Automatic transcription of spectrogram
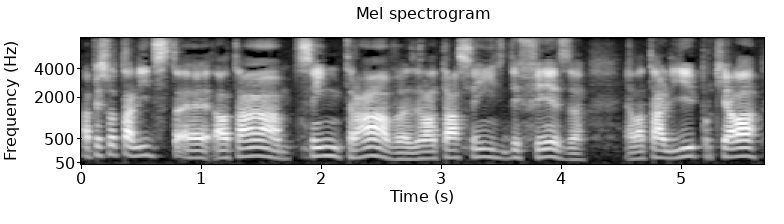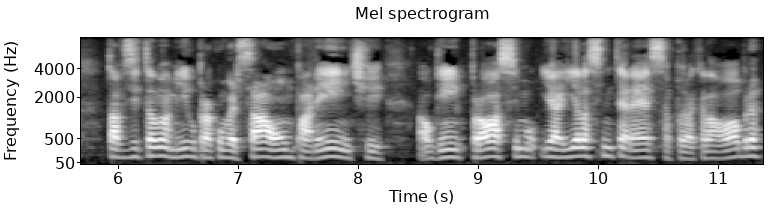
A pessoa está ali, é, ela está sem travas, ela está sem defesa, ela está ali porque ela está visitando um amigo para conversar, ou um parente, alguém próximo, e aí ela se interessa por aquela obra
